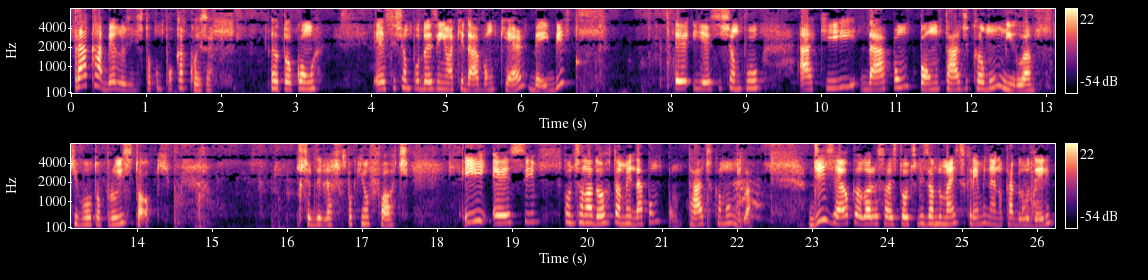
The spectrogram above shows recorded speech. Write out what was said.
Pra cabelo, gente, tô com pouca coisa. Eu tô com esse shampoo aqui da Avon Care Baby. E, e esse shampoo aqui da Pompom, tá? De camomila, que voltou pro estoque. O cheiro dele acho um pouquinho forte. E esse condicionador também da Pompom, tá? De camomila. De gel, que agora eu só estou utilizando mais creme, né, no cabelo dele.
